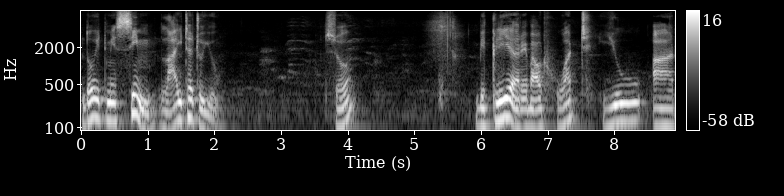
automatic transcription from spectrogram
though it may seem lighter to you. So, be clear about what you are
